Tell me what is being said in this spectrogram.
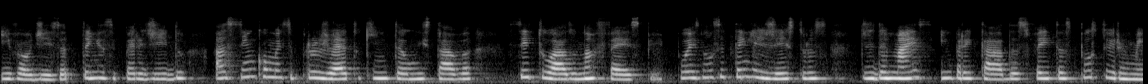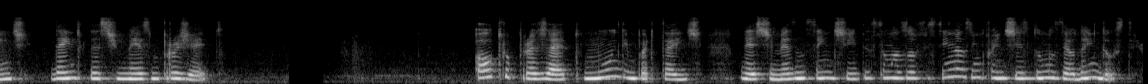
e Valdiza tenha se perdido, assim como esse projeto que então estava situado na FESP, pois não se tem registros de demais empreitadas feitas posteriormente dentro deste mesmo projeto. Outro projeto muito importante neste mesmo sentido são as oficinas infantis do Museu da Indústria.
